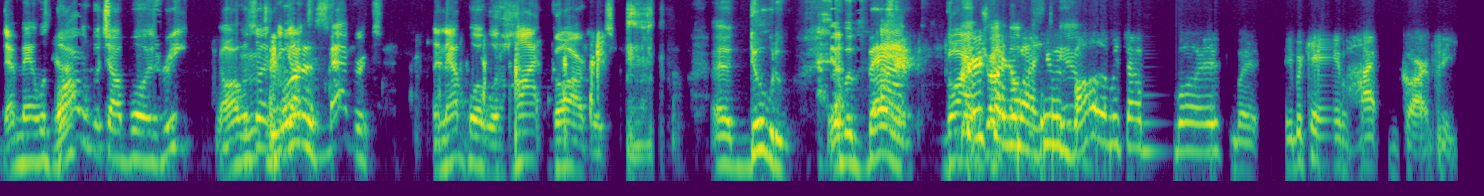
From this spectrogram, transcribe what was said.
That man was yeah. balling with y'all boys, Reed. All of a sudden, he, he got the Mavericks and that boy was hot garbage. Uh, doo doo. It was bad. Garbage. talking about he was balling with y'all boys, but he became hot garbage.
